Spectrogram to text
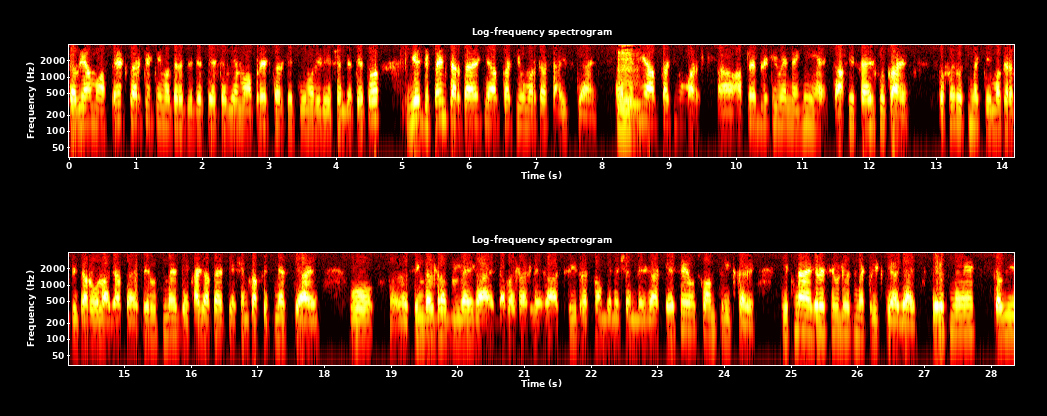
कभी हम ऑपरेट करके कीमोथेरेपी देते हैं, कभी हम ऑपरेट करके कीमो रेडिएशन देते हैं। तो ये डिपेंड करता है कि आपका ट्यूमर का साइज़ क्या है। और हम्म। यदि आपका ट्यूमर ऑपरेबिलिटी में नहीं है, काफ़ी फैल चुका है तो फिर उसमें कीमोथेरेपी का रोल आ जाता है। फिर उसमें देखा जाता है पेशेंट का फिटनेस क्या है, वो सिंगल ड्रग लेगा डबल ड्रग लेगा थ्री ड्रग कॉम्बिनेशन लेगा, कैसे उसको हम ट्रीट करें? कितना एग्रेसिवली उसमें ट्रीट किया जाए? फिर उसमें कभी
